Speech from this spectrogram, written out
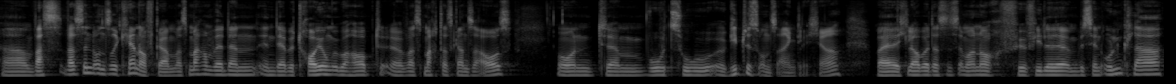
äh, was, was sind unsere Kernaufgaben? Was machen wir denn in der Betreuung überhaupt? Äh, was macht das Ganze aus? und ähm, wozu äh, gibt es uns eigentlich, ja? Weil ich glaube, das ist immer noch für viele ein bisschen unklar.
